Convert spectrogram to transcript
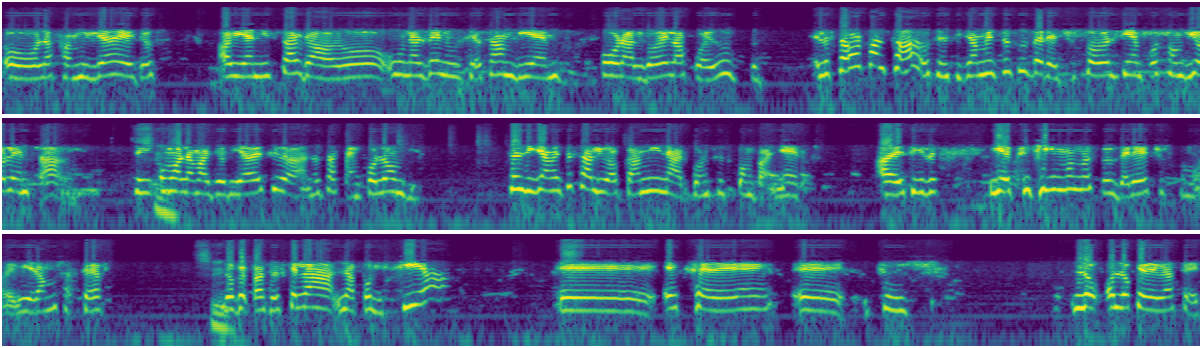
o la familia de ellos habían instaurado unas denuncias también por algo del acueducto. Él estaba cansado, sencillamente sus derechos todo el tiempo son violentados, ¿sí? Sí. como la mayoría de ciudadanos acá en Colombia. Sencillamente salió a caminar con sus compañeros, a decir, y exigimos nuestros derechos como debiéramos hacer. Sí. Lo que pasa es que la, la policía eh, excede eh, sus lo, lo que debe hacer.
